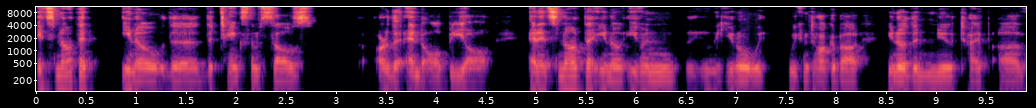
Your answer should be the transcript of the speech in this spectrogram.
it's not that you know the the tanks themselves are the end all be all and it's not that you know even you know we, we can talk about you know the new type of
